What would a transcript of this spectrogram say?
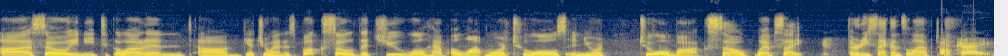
uh, so you need to go out and um, get Joanna's book so that you will have a lot more tools in your toolbox. So website 30 seconds left. Okay.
